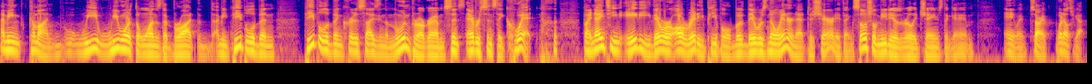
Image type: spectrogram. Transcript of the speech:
I mean, come on. We we weren't the ones that brought I mean, people have been people have been criticizing the moon program since ever since they quit. By 1980, there were already people, but there was no internet to share anything. Social media has really changed the game. Anyway, sorry. What else you got?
